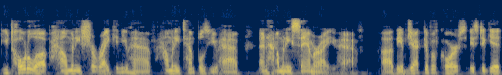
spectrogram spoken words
you total up how many Shuriken you have, how many temples you have, and how many samurai you have. Uh, the objective, of course, is to get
